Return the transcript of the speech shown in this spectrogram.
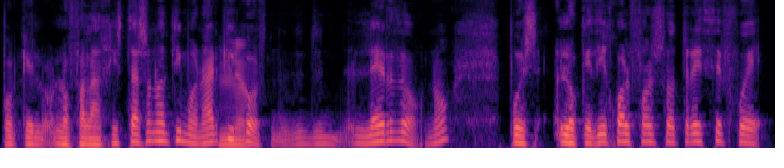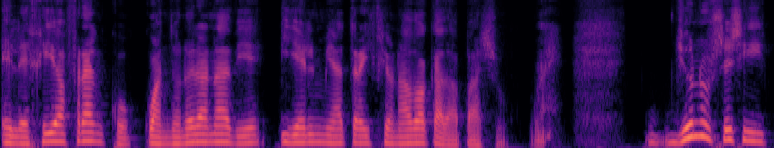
porque lo- los falangistas son antimonárquicos, lerdo, ¿no? Pues lo que dijo Alfonso XIII fue, elegí a Franco cuando no era nadie y él me ha traicionado a cada paso. Bueno, yo no sé si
